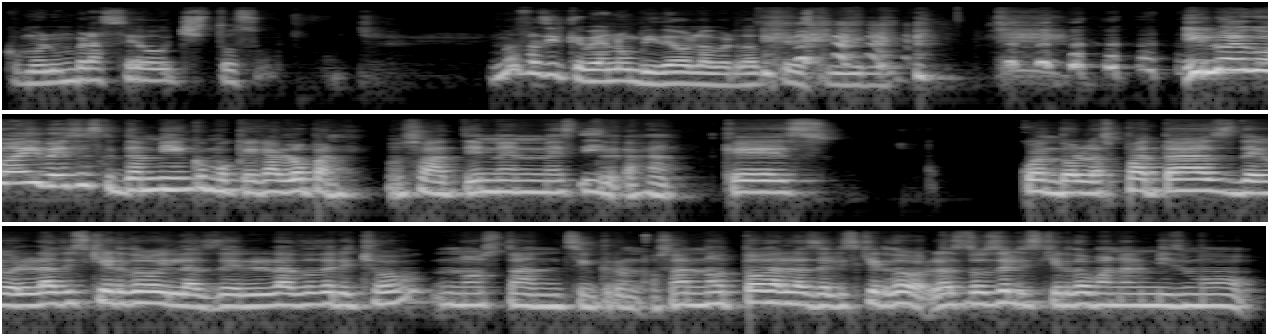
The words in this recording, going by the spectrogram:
como en un braceo chistoso. Es más fácil que vean un video, la verdad, que describirlo. Y luego hay veces que también como que galopan, o sea, tienen este, Sí. ajá, que es cuando las patas del lado izquierdo y las del lado derecho no están sincronas, o sea, no todas las del izquierdo, las dos del izquierdo van al mismo,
